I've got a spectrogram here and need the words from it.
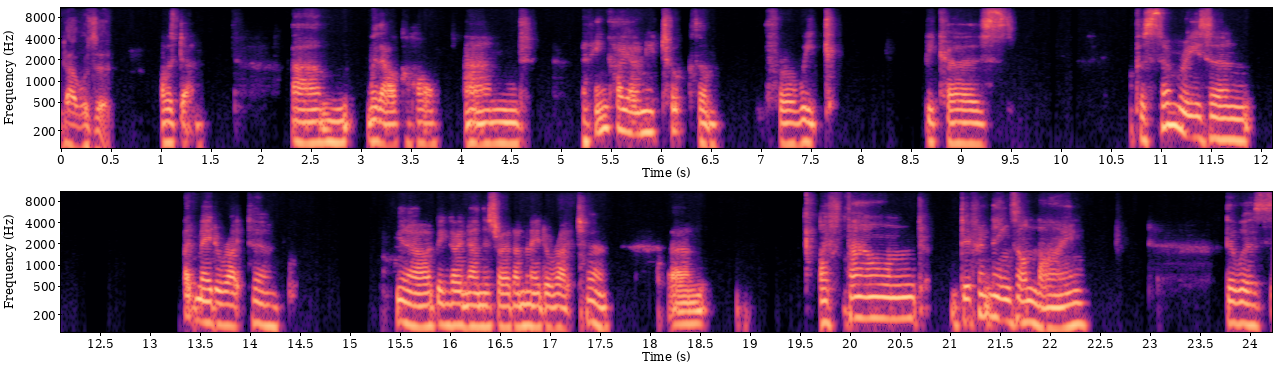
that was it. I was done um, with alcohol. And I think I only took them for a week because for some reason I'd made a right turn. You know, I'd been going down this road, I made a right turn. Um, I found different things online. There was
